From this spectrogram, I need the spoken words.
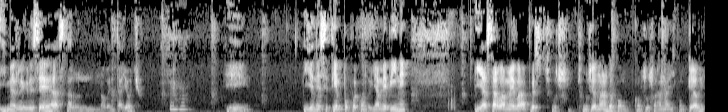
Y me regresé hasta el 98. y, y en ese tiempo fue cuando ya me vine y ya estaba Meva pues, pues funcionando con, con, Susana y con Claudia.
